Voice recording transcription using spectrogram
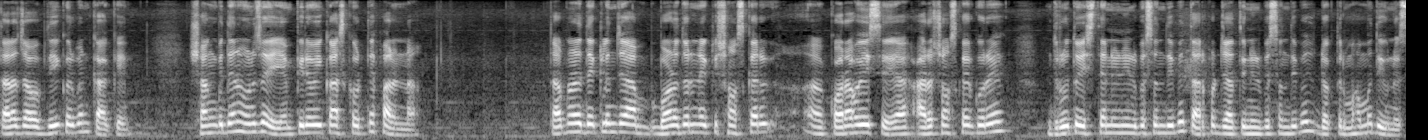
তারা জবাবদিহি করবেন কাকে? সংবিধান অনুযায়ী এমপিরা ওই কাজ করতে পারেন না। তা আপনারা দেখলেন যে বড় ধরনের একটি সংস্কার করা হয়েছে। আরও সংস্কার করে দ্রুত স্থানীয় নির্বাচন দিবে, তারপর জাতীয় নির্বাচন দিবে ডক্টর মোহাম্মদ ইউনুস।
